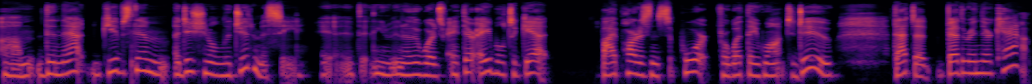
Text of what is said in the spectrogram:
um, then that gives them additional legitimacy. In other words, if they're able to get bipartisan support for what they want to do, that's a feather in their cap.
